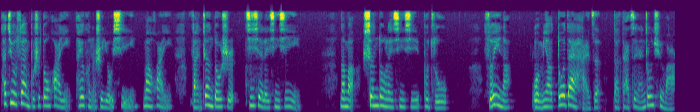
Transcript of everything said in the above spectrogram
他就算不是动画瘾，他有可能是游戏瘾、漫画瘾，反正都是机械类信息瘾。那么生动类信息不足，所以呢，我们要多带孩子到大自然中去玩。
